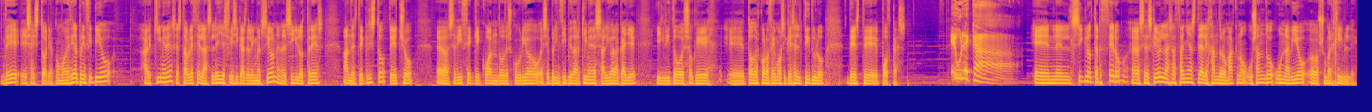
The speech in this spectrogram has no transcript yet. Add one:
de esa historia. Como decía al principio, Arquímedes establece las leyes físicas de la inmersión en el siglo III a.C. De hecho, eh, se dice que cuando descubrió ese principio de Arquímedes salió a la calle y gritó eso que eh, todos conocemos y que es el título de este podcast. ¡Eureka! En el siglo III eh, se describen las hazañas de Alejandro Magno usando un navío sumergible.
